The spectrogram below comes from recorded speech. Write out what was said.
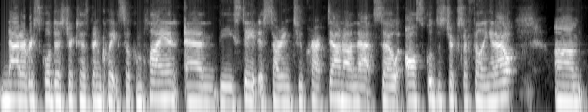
Not every school district has been quite so compliant and the state is starting to crack down on that. So all school districts are filling it out. Um,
